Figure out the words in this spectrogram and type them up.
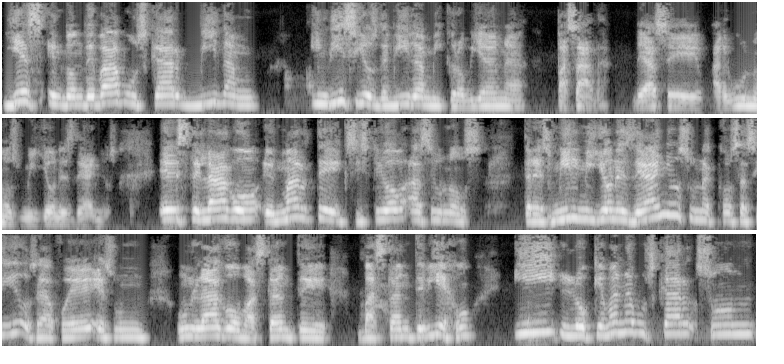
y es en donde va a buscar vida, indicios de vida microbiana pasada de hace algunos millones de años. Este lago en Marte existió hace unos tres mil millones de años, una cosa así, o sea, fue, es un, un lago bastante, bastante viejo, y lo que van a buscar son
